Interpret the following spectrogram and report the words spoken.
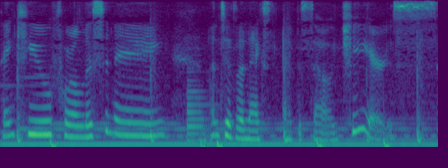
Thank you for listening. Until the next episode, cheers.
